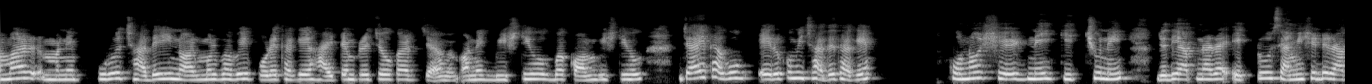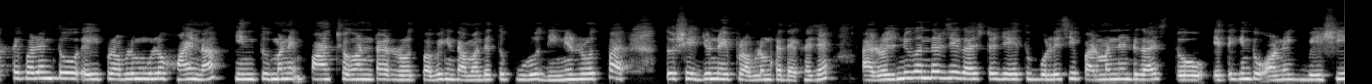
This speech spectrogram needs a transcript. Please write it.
আমার মানে পুরো ছাদেই নর্মাল ভাবেই পড়ে থাকে হাই টেম্পারেচার হোক আর অনেক বৃষ্টি হোক বা কম বৃষ্টি হোক, যাই থাকুক, এরকমই ছাদে থাকে। কোনো শেড নেই, কিচ্ছু নেই। যদি আপনারা একটু স্যামি শেডে রাখতে পারেন তো এই প্রবলেমগুলো হয় না। কিন্তু মানে পাঁচ, ছ ঘণ্টার রোদ পাবে, কিন্তু আমাদের তো পুরো দিনের রোদ পায়। তো সেই জন্য এই প্রবলেমটা দেখা যায়। আর রজনীগন্ধার যে গাছটা, যেহেতু বলেছি পার্মানেন্ট গাছ, তো এতে কিন্তু অনেক বেশি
